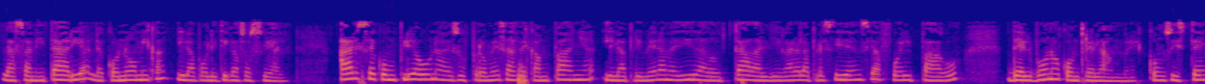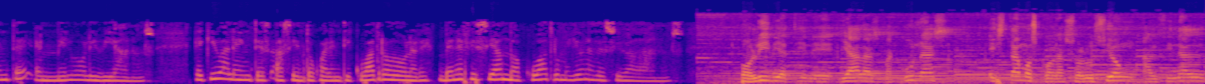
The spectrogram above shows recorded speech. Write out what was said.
la sanitaria, la económica y la política social. Arce cumplió una de sus promesas de campaña y la primera medida adoptada al llegar a la presidencia fue el pago del bono contra el hambre, consistente en mil bolivianos, equivalentes a 144 dólares, beneficiando a 4 millones de ciudadanos. Bolivia tiene ya las vacunas, estamos con la solución al final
